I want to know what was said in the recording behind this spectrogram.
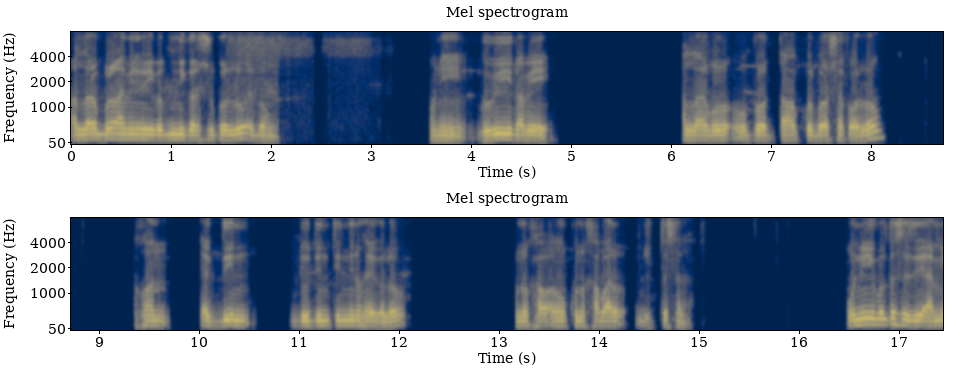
আল্লাহ রব্বুল আলমিনের ইবাদ নিয়ে করা শুরু করল এবং উনি গভীরভাবে আল্লাহর উপর তাওয়াক্কুল ভরসা করল। তখন একদিন, দুদিন তিন দিন হয়ে গেল, কোনো খাবার কোনো খাবার জুটতেছে না। উনি বলতেছে যে, আমি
